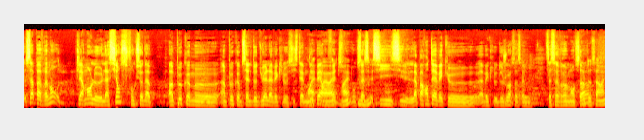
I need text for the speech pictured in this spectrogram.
Euh, ça, pas vraiment. Clairement, le, la science fonctionne à- un peu comme euh, un peu comme celle de duel avec le système Ouais, des paires ouais, en fait. ouais. Donc ça, Mhm. si, si l'apparenter avec euh, avec le deux joueurs, ça serait ça serait vraiment ça. ça, ouais.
